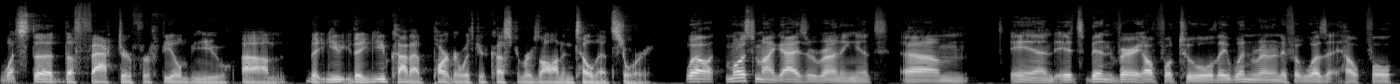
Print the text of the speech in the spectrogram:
what's the the factor for FieldView um, that you that you kind of partner with your customers on and tell that story? Well, most of my guys are running it. Um, and it's been a very helpful tool. They wouldn't run it if it wasn't helpful.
